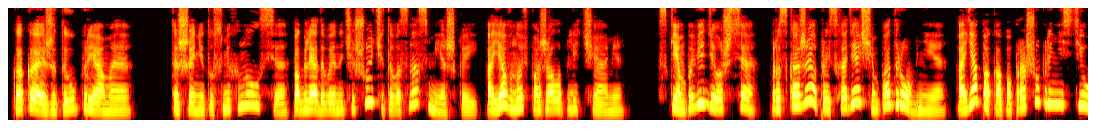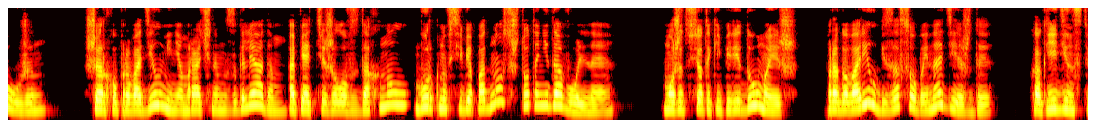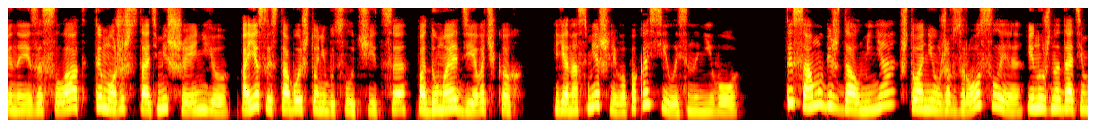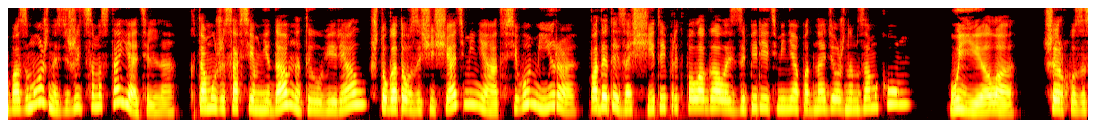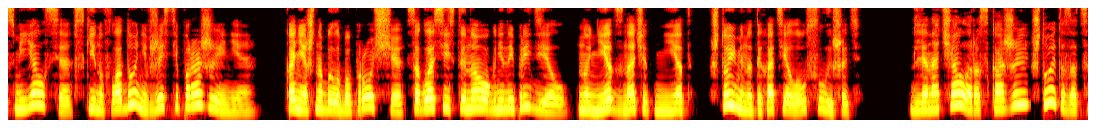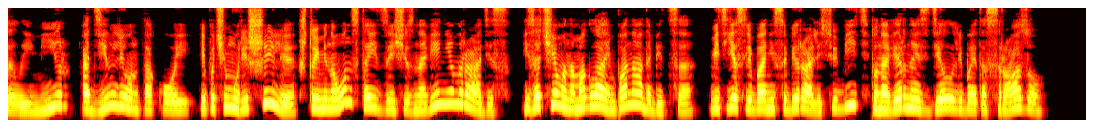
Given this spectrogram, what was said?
«Какая же ты упрямая!» Тэшенит усмехнулся, поглядывая на чешуйчатого с насмешкой, а я вновь пожала плечами. «С кем поведешься? Расскажи о происходящем подробнее, а я пока попрошу принести ужин». Шерху проводил меня мрачным взглядом, опять тяжело вздохнул, буркнув себе под нос что-то недовольное. «Может, все-таки передумаешь?» Проговорил без особой надежды. Как единственная из эслад, ты можешь стать мишенью. А если с тобой что-нибудь случится, подумай о девочках. Я насмешливо покосилась на него. Ты сам убеждал меня, что они уже взрослые, и нужно дать им возможность жить самостоятельно. К тому же совсем недавно ты уверял, что готов защищать меня от всего мира. Под этой защитой предполагалось запереть меня под надежным замком. Уела. Шерху засмеялся, вскинув ладони в жесте поражения. Конечно, было бы проще, согласись ты на огненный предел, но нет, значит нет. Что именно ты хотела услышать? Для начала расскажи, что это за целый мир, один ли он такой, и почему решили, что именно он стоит за исчезновением Радис, и зачем она могла им понадобиться. Ведь если бы они собирались убить, то, наверное, сделали бы это сразу.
